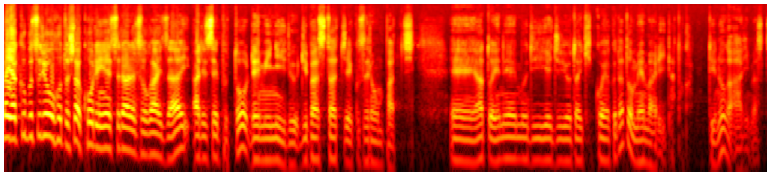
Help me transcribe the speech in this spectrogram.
まあ、薬物療法としてはコリンエステラーレ阻害剤アリセプトレミニールリバスタッチエクセロンパッチ、えー、あと NMDA 受容体拮抗薬だとメマリーだとかっていうのがあります。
